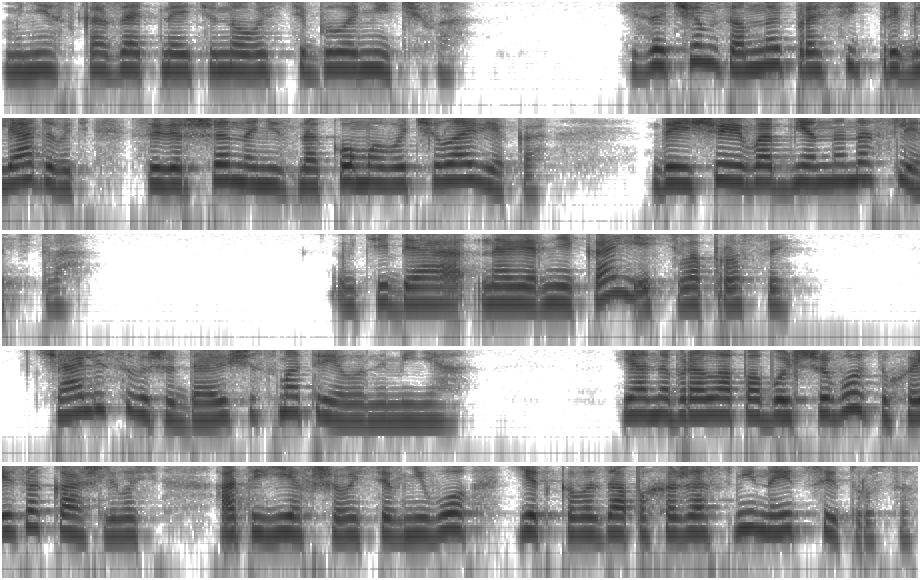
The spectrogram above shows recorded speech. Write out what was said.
Мне сказать на эти новости было нечего. И зачем за мной просить приглядывать совершенно незнакомого человека, да еще и в обмен на наследство? У тебя наверняка есть вопросы, Чалис выжидающе смотрела на меня. Я набрала побольше воздуха и закашлялась от въевшегося в него едкого запаха жасмина и цитрусов.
